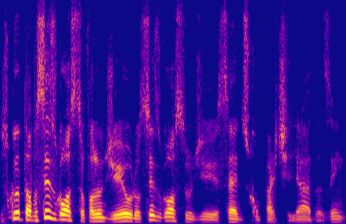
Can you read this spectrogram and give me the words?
Escuta, vocês gostam, falando de euro, vocês gostam de sedes compartilhadas, hein?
